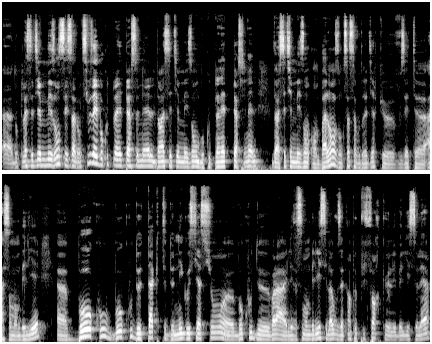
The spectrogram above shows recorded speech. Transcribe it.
Euh, donc la septième maison, c'est ça. Donc si vous avez beaucoup de planètes personnelles dans la septième maison, beaucoup de planètes personnelles dans la septième maison en balance, donc ça, ça voudrait dire que vous êtes euh, ascendant bélier. Euh, beaucoup, beaucoup de tact, de négociation, euh, beaucoup de... Voilà, les ascendants béliers, c'est là où vous êtes un peu plus fort que les béliers solaires.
